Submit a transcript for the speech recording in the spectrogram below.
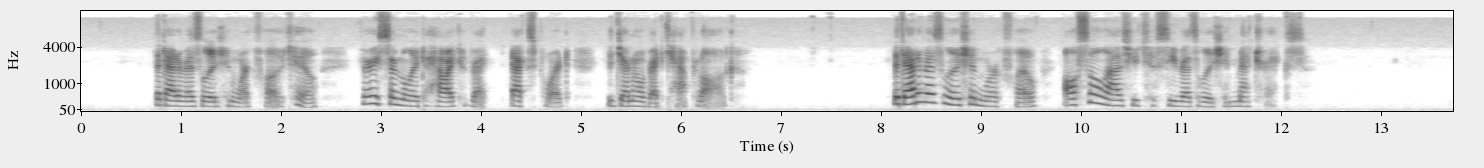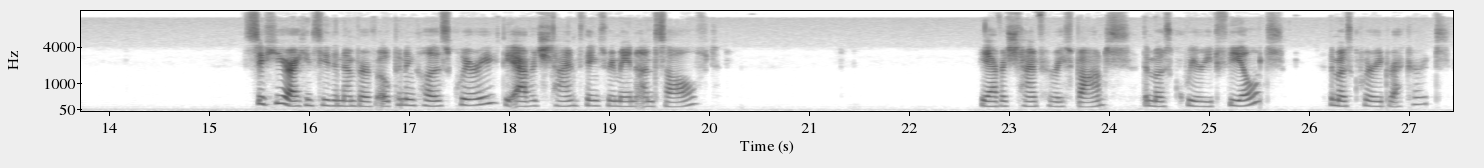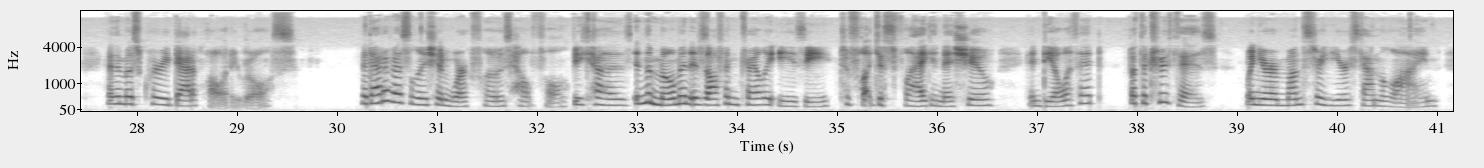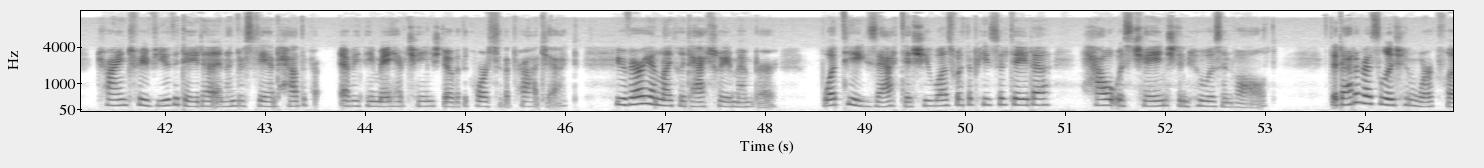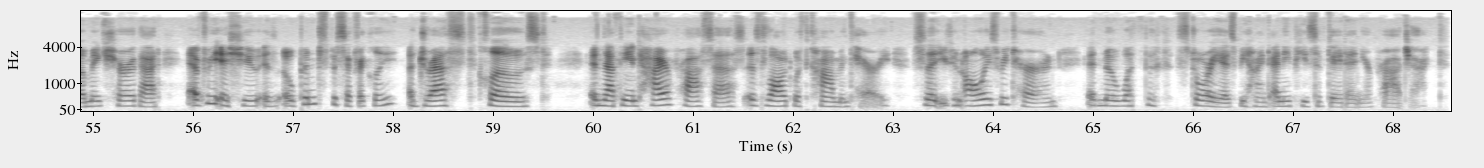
the data resolution workflow too, very similar to how I could export the general REDCap log. The data resolution workflow also allows you to see resolution metrics. So here I can see the number of open and closed query, the average time things remain unsolved, the average time for response, the most queried fields, the most queried records, and the most queried data quality rules. The data resolution workflow is helpful because in the moment it is often fairly easy to fl just flag an issue and deal with it, but the truth is, when you're months or years down the line, trying to review the data and understand how the, everything may have changed over the course of the project, you're very unlikely to actually remember what the exact issue was with a piece of data, how it was changed, and who was involved. The data resolution workflow makes sure that every issue is opened specifically, addressed, closed, and that the entire process is logged with commentary so that you can always return and know what the story is behind any piece of data in your project.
